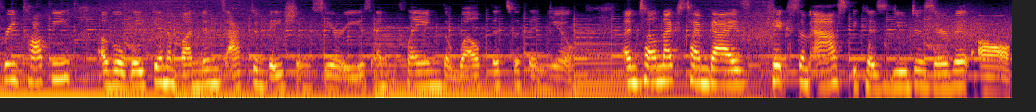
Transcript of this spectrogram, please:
free copy of Awaken Abundance Activation Series and claim the wealth that's within you. Until next time, guys, kick some ass because you deserve it all.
